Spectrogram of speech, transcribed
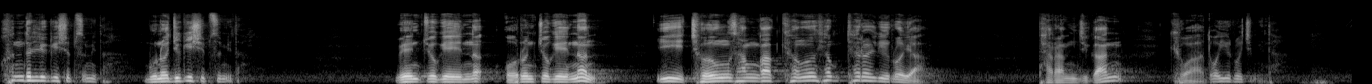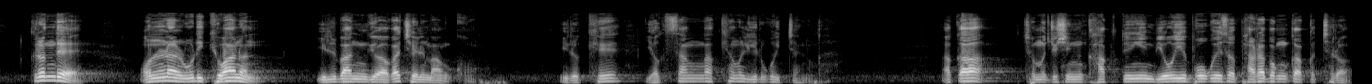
흔들리기 쉽습니다. 무너지기 쉽습니다. 왼쪽에 있는 오른쪽에 있는 이 정삼각형의 형태를 이루어야 바람직한 교화도 이루어집니다. 그런데 오늘날 우리 교화는 일반 교화가 제일 많고 이렇게 역삼각형을 이루고 있지 않는가. 아까 점어주신 각등이 묘의 보고에서 바라본 것처럼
